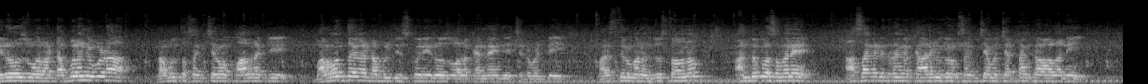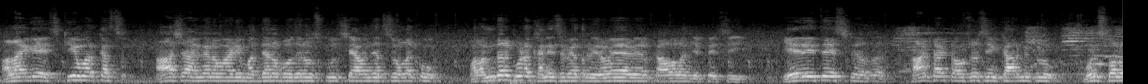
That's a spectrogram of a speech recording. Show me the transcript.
ఈరోజు వాళ్ళ డబ్బులను కూడా ప్రభుత్వ సంక్షేమ పాలనకి బలవంతంగా డబ్బులు తీసుకొని ఈరోజు వాళ్ళకి అన్యాయం చేసేటువంటి పరిస్థితులు మనం చూస్తూ ఉన్నాం. అందుకోసమనే అసంఘటిత రంగ కార్మికులకు సంక్షేమ చట్టం కావాలని అలాగే స్కీమ్ వర్కర్స్ ఆశ అంగన్వాడీ మధ్యాహ్న భోజనం స్కూల్ సేవెంజర్స్ వాళ్ళకు వాళ్ళందరికీ కూడా కనీస వేతనం ఇరవై ఆరు వేలు కావాలని చెప్పేసి ఏదైతే కాంట్రాక్ట్ అవుట్సోర్సింగ్ కార్మికులు మున్సిపల్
